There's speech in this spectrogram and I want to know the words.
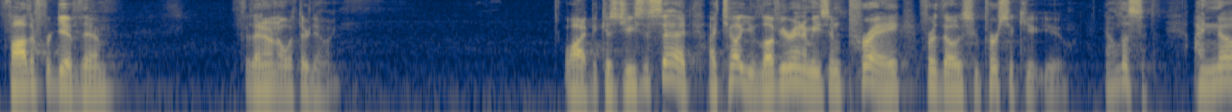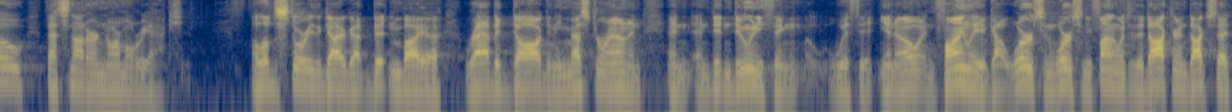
Father, forgive them, for they don't know what they're doing. Why? Because Jesus said, I tell you, love your enemies and pray for those who persecute you. Now, listen, I know that's not our normal reaction. I love the story of the guy who got bitten by a rabid dog and he messed around and, and, and didn't do anything with it, you know? And finally it got worse and worse. And he finally went to the doctor and the doctor said,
